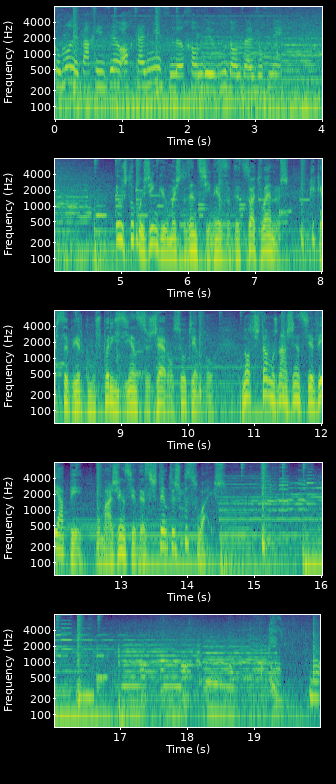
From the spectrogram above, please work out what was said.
comment les Parisiens organisent le rendez-vous dans la journée. Eu estou com a Jing, uma estudante chinesa de 18 anos, que quer saber como os parisienses geram o seu tempo. Nós estamos na agência VAP, uma agência de assistentes pessoais. Bon,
